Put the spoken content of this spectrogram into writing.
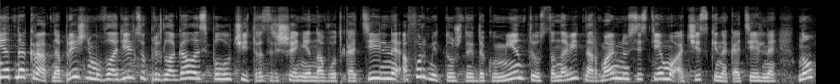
Неоднократно прежнему владельцу предлагалось получить разрешение на ввод котельной, оформить нужные документы, установить нормальную систему очистки на котельной. Но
